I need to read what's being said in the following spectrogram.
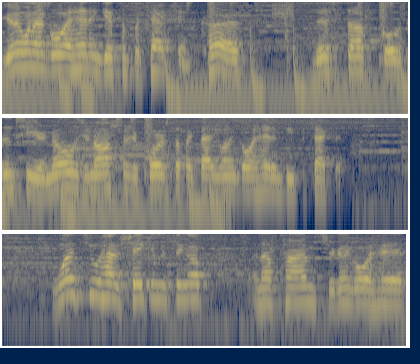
you're gonna wanna go ahead and get some protection because this stuff goes into your nose, your nostrils, your pores, stuff like that. You wanna go ahead and be protected. Once you have shaken this thing up enough times, you're gonna go ahead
